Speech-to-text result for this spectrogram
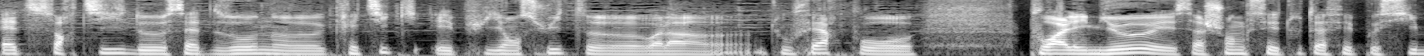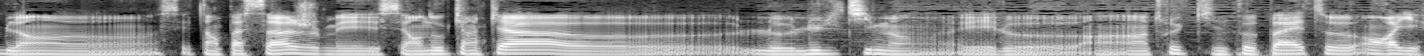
être sorti de cette zone euh, critique, et puis ensuite, voilà, tout faire pour pour aller mieux et sachant que c'est tout à fait possible. Hein, c'est un passage, mais c'est en aucun cas euh, l'ultime hein, et un, truc qui ne peut pas être enrayé.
